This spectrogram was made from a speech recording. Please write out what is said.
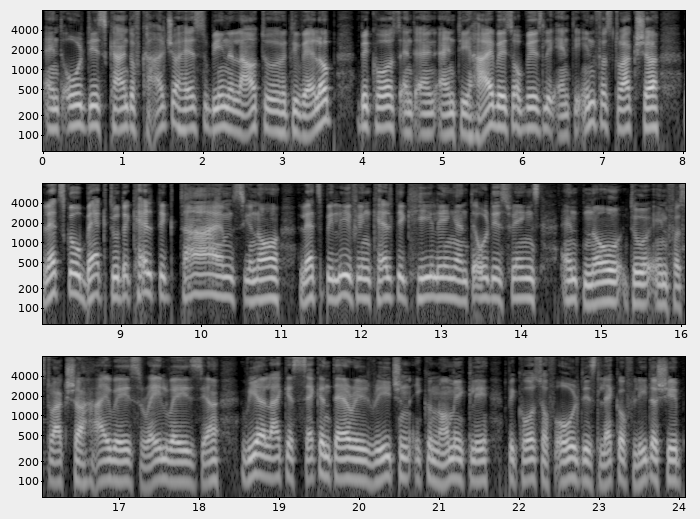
and all this kind of culture has been allowed to develop because, and, and anti highways, obviously, anti infrastructure. Let's go back to the Celtic times, you know, let's believe in Celtic healing and all these things, and no to infrastructure, highways, railways. Yeah, we are like a secondary region economically because of all this lack of leadership.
